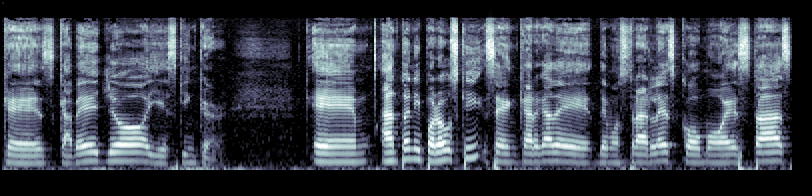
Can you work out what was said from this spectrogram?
que es cabello y skincare. Eh, Anthony Porowski se encarga de, de mostrarles como estas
